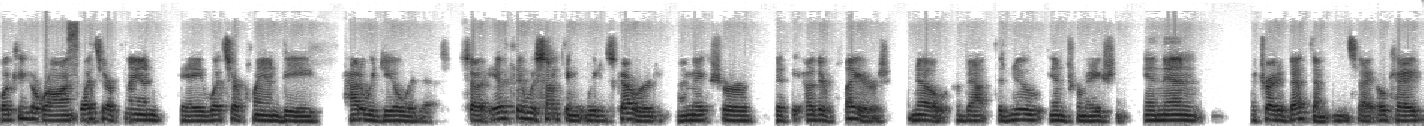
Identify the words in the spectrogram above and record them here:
What can go wrong? What's our plan A? What's our plan B? How do we deal with this? So if there was something that we discovered, I make sure that the other players know about the new information. And then I try to vet them and say, okay,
